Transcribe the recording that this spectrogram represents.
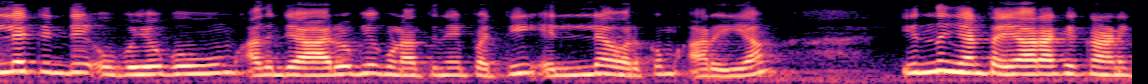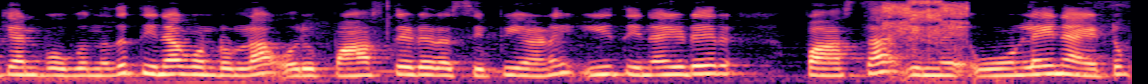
മില്ലറ്റിന്റെ ഉപയോഗവും അതിന്റെ ആരോഗ്യ ഗുണത്തിനെ പറ്റി എല്ലാവർക്കും അറിയാം. ഇന്ന് ഞാൻ തയ്യാറാക്കി കാണിക്കാൻ പോകുന്നത് തിന കൊണ്ടുള്ള ഒരു പാസ്തയുടെ റെസിപ്പിയാണ്. ഈ തിനയുടെ പാസ്ത ഇന്ന് ഓൺലൈനായിട്ടും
